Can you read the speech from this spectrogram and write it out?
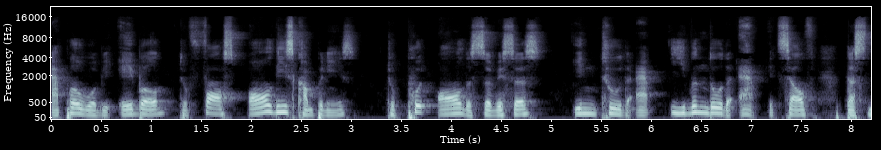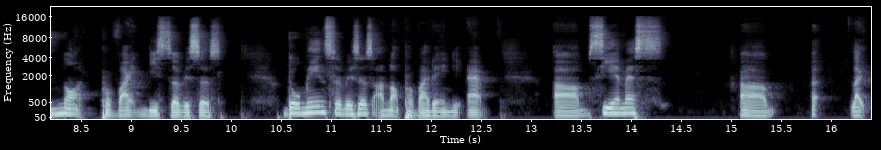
Apple will be able to force all these companies to put all the services into the app, even though the app itself does not provide these services. Domain services are not provided in the app. Um, CMS, um, uh, like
